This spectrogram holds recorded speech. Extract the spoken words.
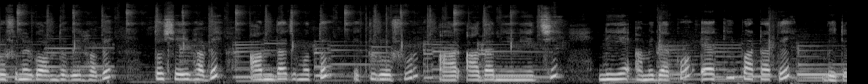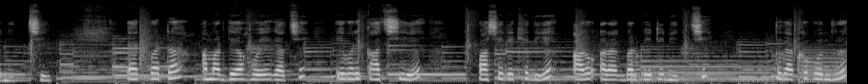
রসুনের গন্ধ বের হবে। তো সেইভাবে আন্দাজ মতো একটু রসুন আর আদা নিয়ে নিয়েছি। নিয়ে আমি দেখো একই পাটাতে বেটে নিচ্ছি। এক বাটা আমার দেওয়া হয়ে গেছে, এবারে কাছিয়ে পাশে রেখে দিয়ে আরও আর একবার বেটে নিচ্ছি। তো দেখো বন্ধুরা,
